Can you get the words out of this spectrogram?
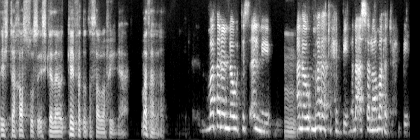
إيش تخصص إيش كذا كيف تتصرفين يعني؟ مثلا. مثلا لو تسألني مم. أنا ماذا تحبين؟ أنا أسألها ماذا تحبين؟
